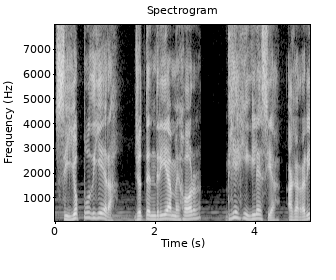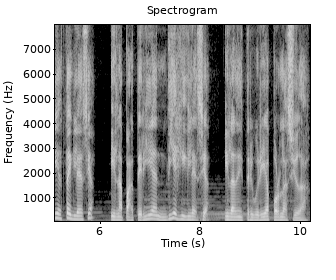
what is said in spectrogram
si yo pudiera, yo tendría mejor 10 iglesias, agarraría esta iglesia y la partiría en 10 iglesias y la distribuiría por la ciudad.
